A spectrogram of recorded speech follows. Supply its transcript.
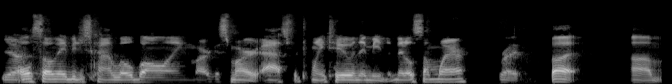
Yeah. Also, maybe just kind of lowballing Marcus Smart asked for 22 and they meet in the middle somewhere. Right. But um,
